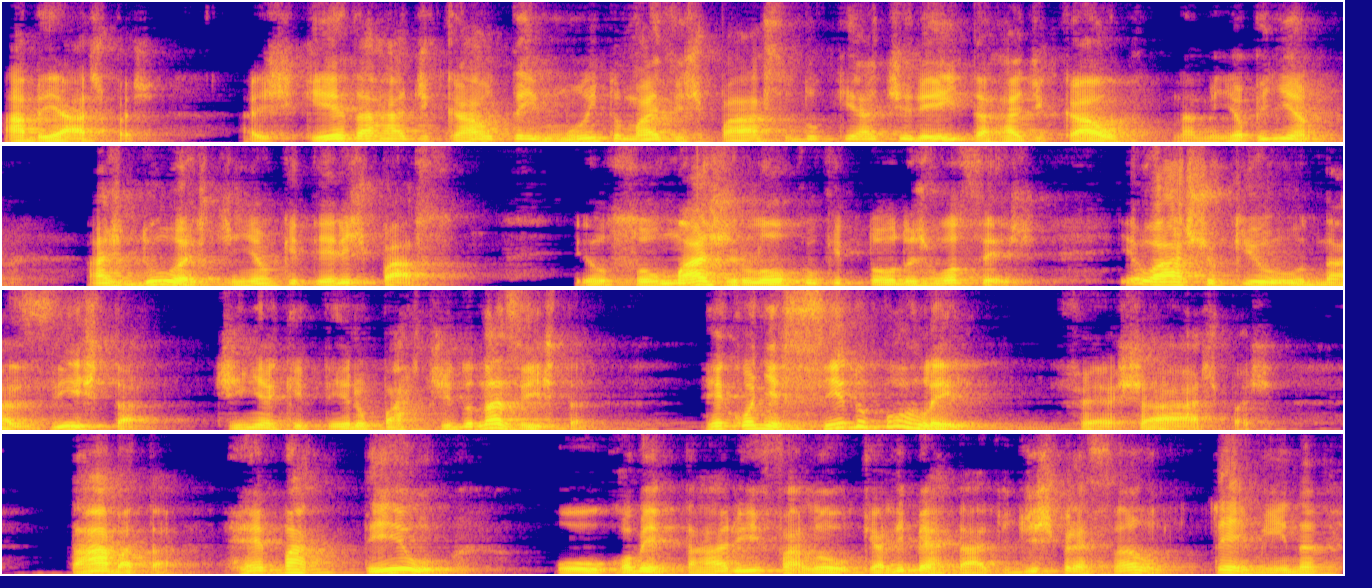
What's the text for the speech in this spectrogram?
Abre aspas. A esquerda radical tem muito mais espaço do que a direita radical, na minha opinião. As duas tinham que ter espaço. Eu sou mais louco que todos vocês. Eu acho que o nazista tinha que ter o partido nazista, reconhecido por lei. Fecha aspas. Tabata rebateu o comentário e falou que a liberdade de expressão termina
